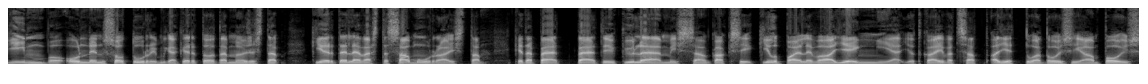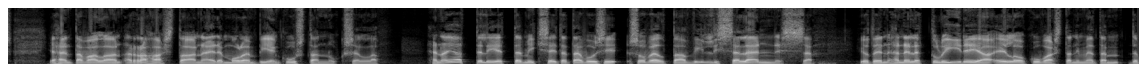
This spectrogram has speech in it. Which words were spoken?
Jimbo, onnen soturi, mikä kertoo tämmöisestä kiertelevästä samuraista, ketä päätyy kylään, missä on kaksi kilpailevaa jengiä, jotka eivät saa ajettua toisiaan pois, ja hän tavallaan rahastaa näiden molempien kustannuksella. Hän ajatteli, että miksei tätä voisi soveltaa villissä lännessä, joten hänelle tuli idea elokuvasta nimeltä The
